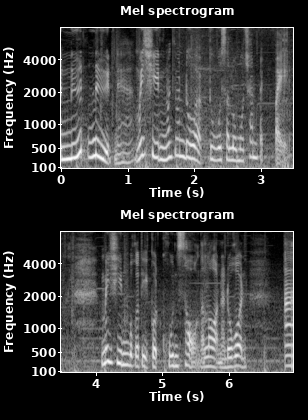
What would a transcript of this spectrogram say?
มันนืดหนืดนะฮะไม่ชินเมื่อกี้มันดูแบบดูสโลโมชั่นแปลกๆ ไม่ชินปกติกดคูณ 2 ตลอดนะทุกคน อะ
